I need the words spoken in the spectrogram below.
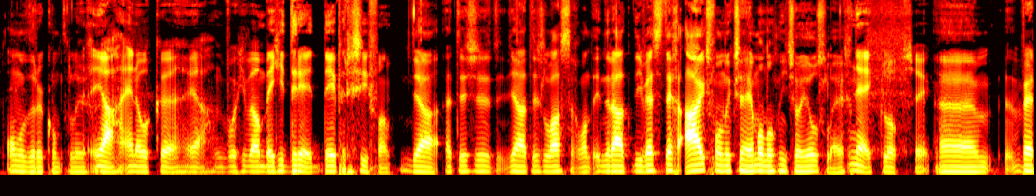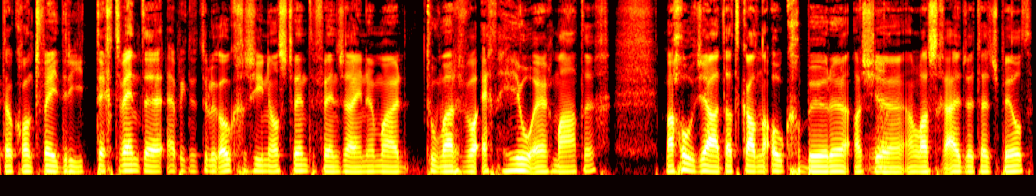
eh, Onder druk komt te liggen. ja, en ook eh, ja, dan word je wel een beetje depressief van. Ja, het is, ja, het is lastig. Want inderdaad, die wedstrijd tegen Ajax vond ik ze helemaal nog niet zo heel slecht. Nee, klopt, zeker. Ehm, werd ook gewoon 2-3. Tegen Twente heb ik natuurlijk ook gezien als Twente-fan zijnde. Maar toen waren ze wel echt heel erg matig. Maar goed, ja, dat kan ook gebeuren als je Ja. een lastige uitwedstrijd speelt.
